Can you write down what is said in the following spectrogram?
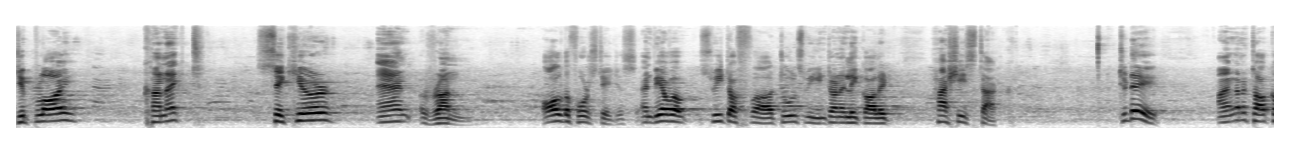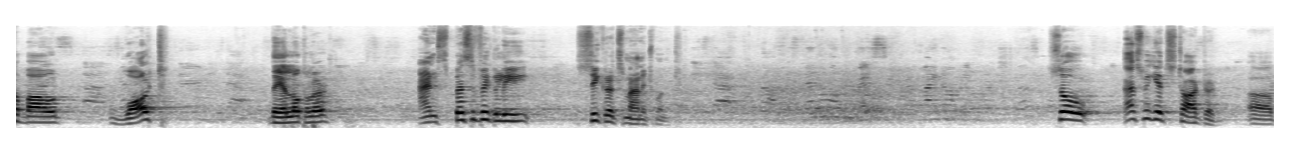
deploy, connect, secure, and run. All the four stages. And we have a suite of uh, tools, we internally call it HashiStack. Today, I'm going to talk about Vault, the yellow color, and specifically secrets management. So as we get started, uh,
